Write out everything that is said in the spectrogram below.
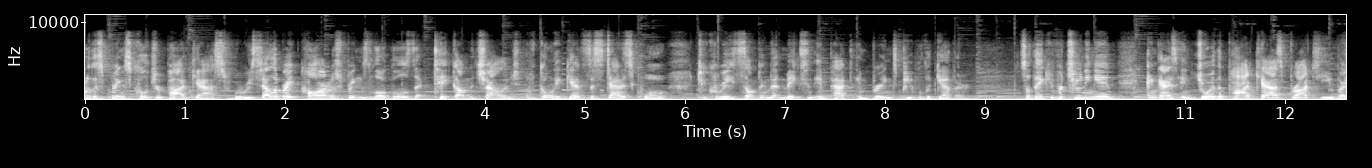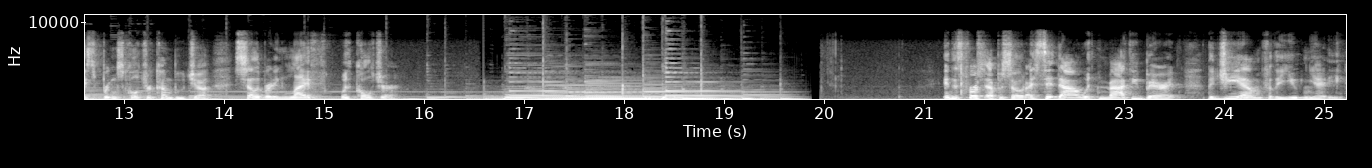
to the Springs Culture Podcast, where we celebrate Colorado Springs locals that take on the challenge of going against the status quo to create something that makes an impact and brings people together. So thank you for tuning in, and guys, enjoy the podcast brought to you by Springs Culture Kombucha, celebrating life with culture. In this first episode, I sit down with Matthew Barrett, the GM for the Ute and Yeti,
